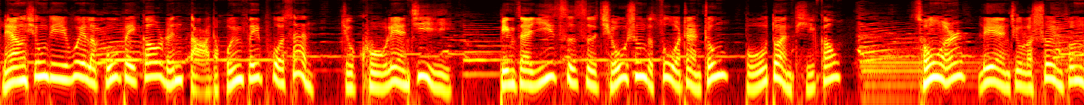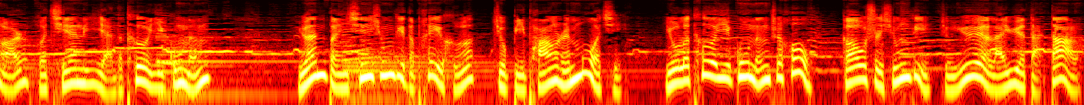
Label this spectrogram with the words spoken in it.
两兄弟为了不被高人打得魂飞魄散，就苦练技艺，并在一次次求生的作战中不断提高，从而练就了顺风耳和千里眼的特异功能。原本亲兄弟的配合就比旁人默契，有了特异功能之后。高氏兄弟就越来越胆大了。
